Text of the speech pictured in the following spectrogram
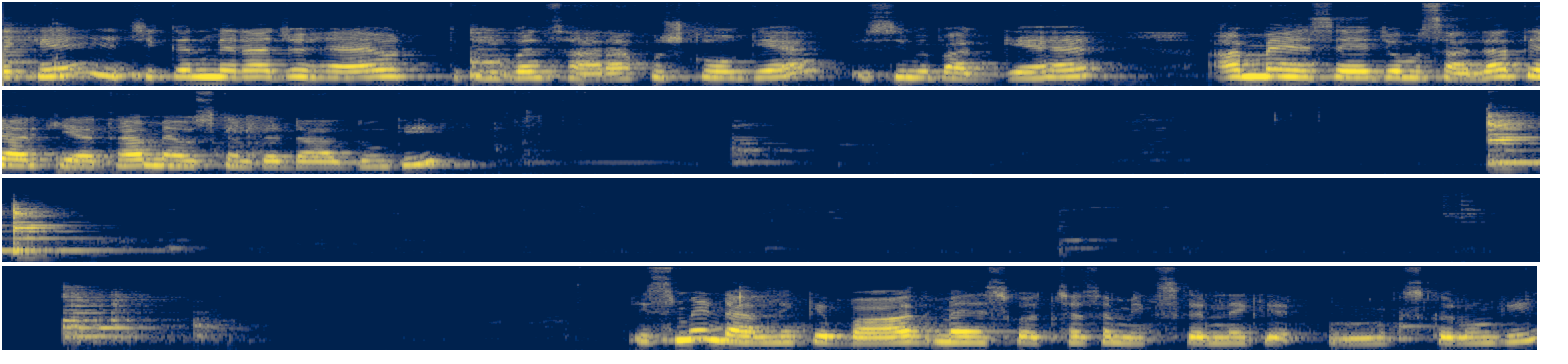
देखें, ये चिकन मेरा जो है तकरीबन सारा खुश्क हो गया, इसी में पक गया है। अब मैं इसे जो मसाला तैयार किया था, मैं उसके अंदर डाल दूँगी। इसमें डालने के बाद मैं इसको अच्छा सा मिक्स करने के मिक्स करूँगी।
